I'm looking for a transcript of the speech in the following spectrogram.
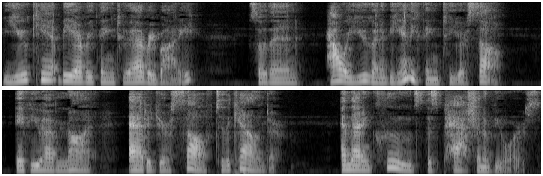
You can't be everything to everybody. So then how are you going to be anything to yourself if you have not added yourself to the calendar? And that includes this passion of yours.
